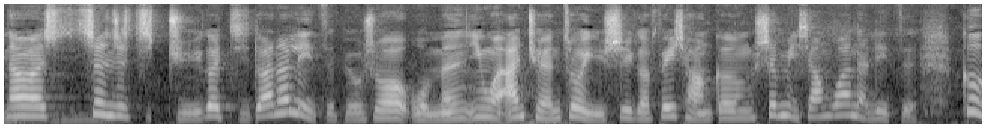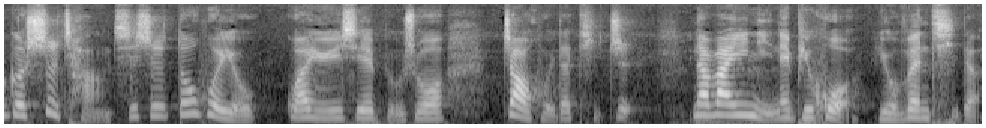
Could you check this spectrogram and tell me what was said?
那么，甚至举举一个极端的例子，比如说，我们因为安全座椅是一个非常跟生命相关的例子，各个市场其实都会有关于一些，比如说召回的体制。那万一你那批货有问题的，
